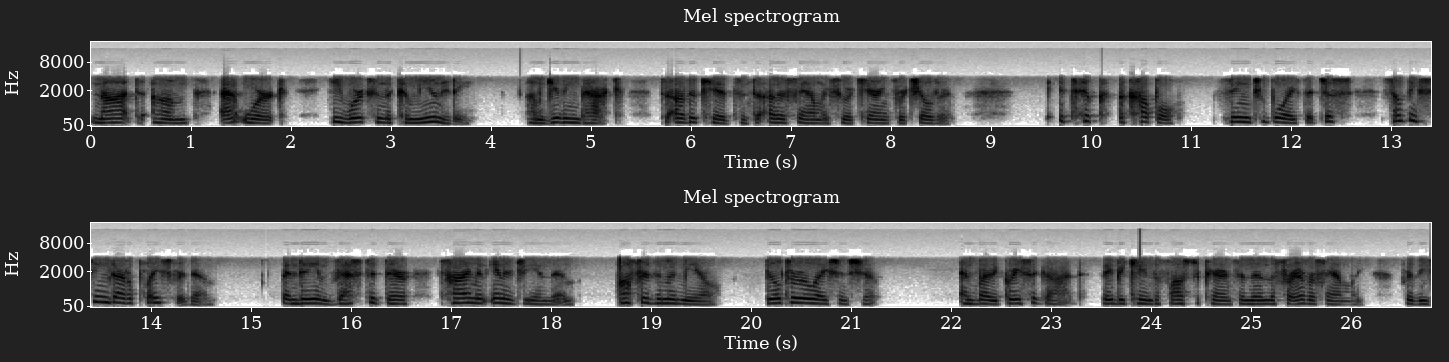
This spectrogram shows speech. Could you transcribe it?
not um, at work, he works in the community, um, giving back to other kids and to other families who are caring for children. It took a couple seeing two boys that just something seemed out of place for them and they invested their time and energy in them, offered them a meal, built a relationship, and by the grace of God, they became the foster parents and then the forever family for these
